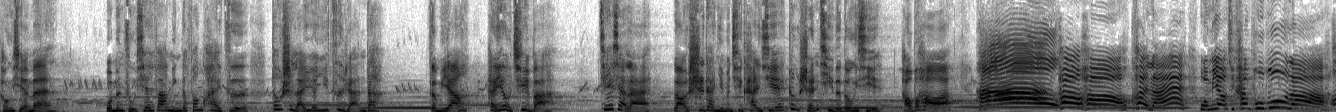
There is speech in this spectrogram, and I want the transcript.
同学们，我们祖先发明的方块字都是来源于自然的，怎么样？很有趣吧？接下来，老师带你们去看些更神奇的东西，好不好啊？好。浩浩，快来，我们要去看瀑布了。哦，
